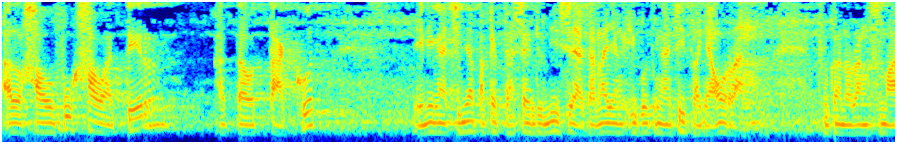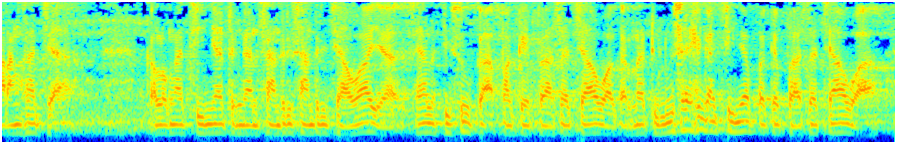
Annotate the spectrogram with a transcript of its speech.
Al khaufu khawatir atau takut ini ngajinya pakai bahasa Indonesia karena yang ikut ngaji banyak orang, bukan orang Semarang saja. Kalau ngajinya dengan santri-santri Jawa ya saya lebih suka pakai bahasa Jawa karena dulu saya ngajinya pakai bahasa Jawa.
